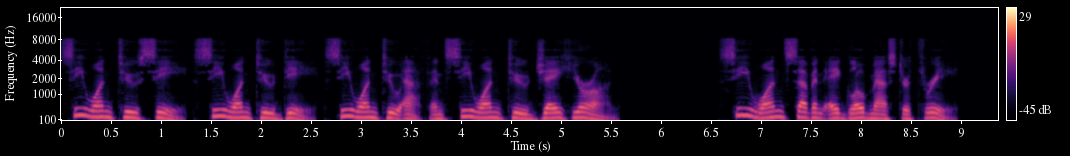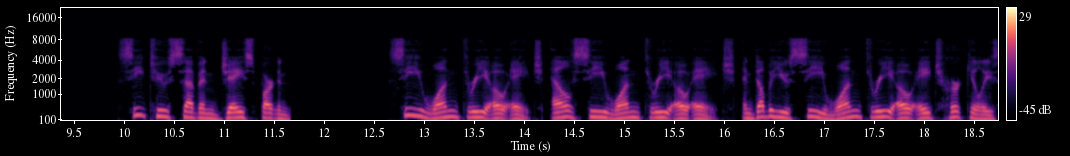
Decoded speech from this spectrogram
C12c, C12d, C12f and C12j Huron C17A Globemaster III C27J Spartan C130H, LC130H, and WC130H Hercules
